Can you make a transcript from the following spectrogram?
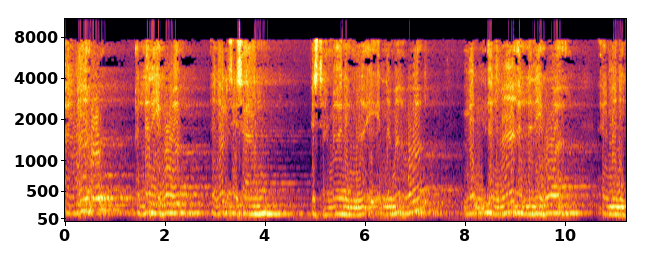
الماء الذي هو الاغتسال باستعمال الماء إنما هو من الماء الذي هو المني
